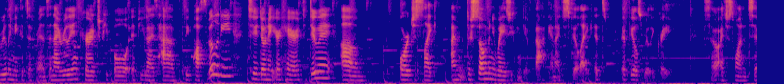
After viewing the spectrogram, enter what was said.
really make a difference. And I really encourage people if you guys have the possibility to donate your hair to do it um, or just like I'm there's so many ways you can give back and I just feel like it's it feels really great. So I just wanted to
